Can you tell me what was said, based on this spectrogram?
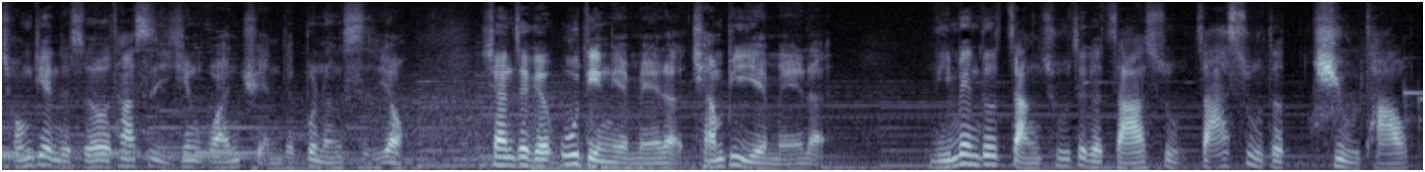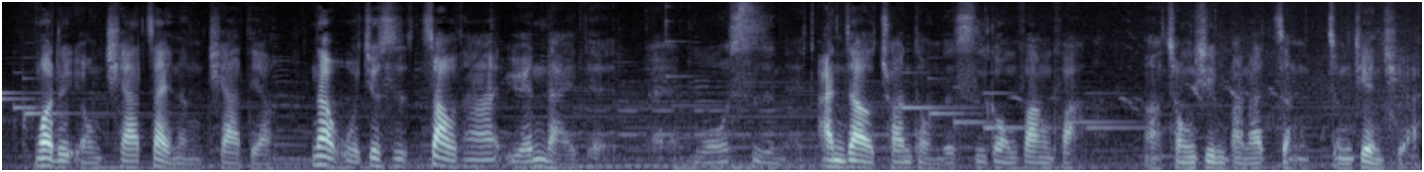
重建的时候，它是已经完全的不能使用，像这个屋顶也没了，墙壁也没了，里面都长出这个杂树，杂树的树头，我得用掐再能掐掉。那我就是照它原来的呃模式呢，按照传统的施工方法啊，重新把它整整建起来。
